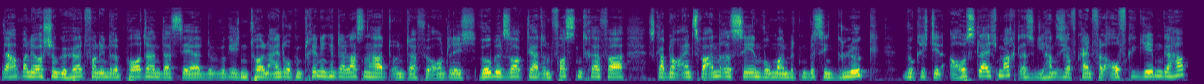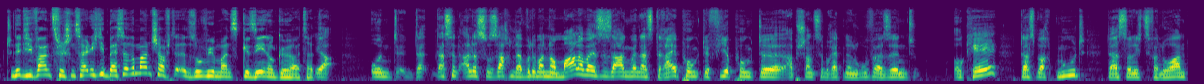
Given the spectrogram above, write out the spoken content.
Da hat man ja auch schon gehört von den Reportern, dass der wirklich einen tollen Eindruck im Training hinterlassen hat und dafür ordentlich Wirbel sorgt. Der hat einen Pfostentreffer. Es gab noch ein, zwei andere Szenen, wo man mit ein bisschen Glück wirklich den Ausgleich Ausgleich macht. Also die haben sich auf keinen Fall aufgegeben gehabt. Ne, die waren zwischenzeitlich die bessere Mannschaft, äh, so wie man es gesehen und gehört hat. Ja. Und das sind alles so Sachen, da würde man normalerweise sagen, wenn das drei Punkte, vier Punkte Abstand zum rettenden Rufer sind, okay, das macht Mut, da ist noch nichts verloren,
